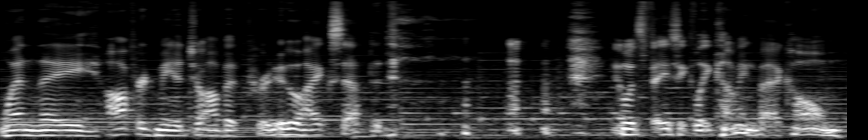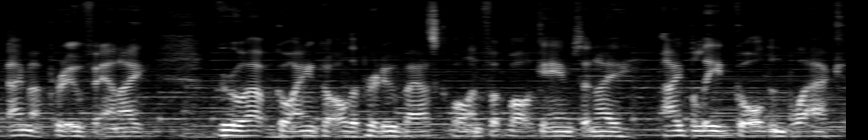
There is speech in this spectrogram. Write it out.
when they offered me a job at Purdue, I accepted. it was basically coming back home. I'm a Purdue fan. I grew up going to all the Purdue basketball and football games, and I, I bleed gold and black.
